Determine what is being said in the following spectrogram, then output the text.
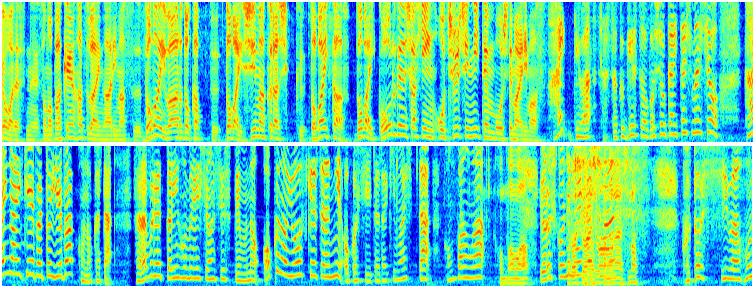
今日はですねその馬券発売がありますドバイワールドカップドバイシーマクラシックドバイターフドバイゴールデンシャヒーンを中心に展望してまいります。はい。では、早速ゲストをご紹介いたしましょう。海外競馬といえばこの方。サラブレッドインフォメーションシステムの奥野陽介さんにお越しいただきました。こんばんは。こんばんは。よろしくお願いいたしよろしくおま。願いします今年は本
